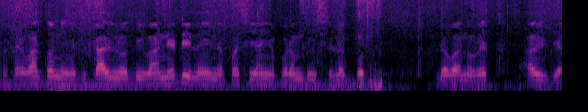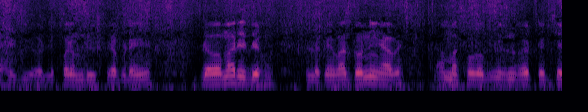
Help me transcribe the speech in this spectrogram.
પણ કાંઈ વાંધો નહીં, હજી કાલનો દી વાં નેડી લઈને પછી અહીંયા પરમ દિવસે લગભગ દવાનો વેત આવી જાય ગયો એટલે પરમ દિવસે આપણે અહીંયા દવા મારી દેવું એટલે કંઈ વાંધો નહીં આવે. આમાં થોડોક ઈરનો એટેક છે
